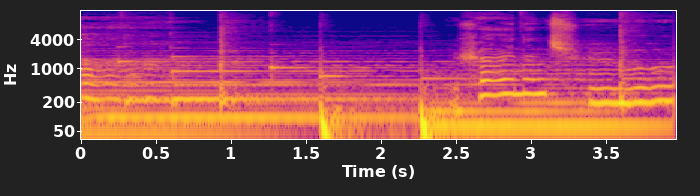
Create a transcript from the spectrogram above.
他，还能去无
